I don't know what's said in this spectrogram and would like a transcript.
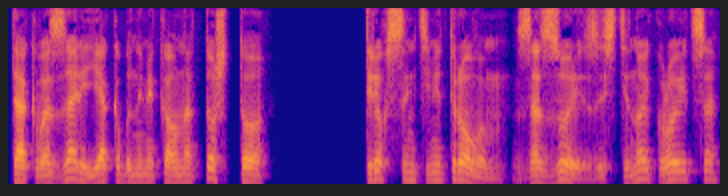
Так Вазари якобы намекал на то, что трехсантиметровом зазоре за стеной кроется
